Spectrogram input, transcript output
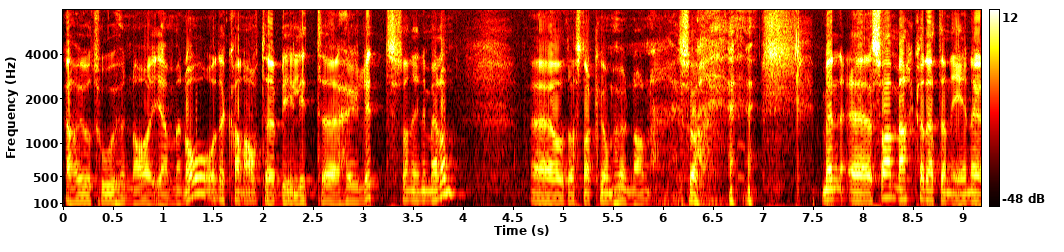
Jeg har jo to hunder hjemme nå, og det kan av og til bli litt høylytt sånn innimellom. Og da snakker vi om hundene. Så Men så har jeg merka at den ene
